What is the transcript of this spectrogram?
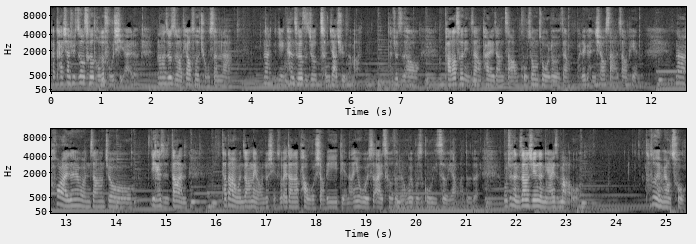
他开下去之后，车头就浮起来了，那 他就只好跳车求生啦。那眼看车子就沉下去了嘛，他就只好。爬到车顶上拍了一张照，苦中作乐，这样摆了一个很潇洒的照片。那后来这篇文章就一开始，当然他当然文章内容就写说，哎，大家怕我小力一点啊，因为我也是爱车的人，我也不是故意这样啊，对不对？我就很伤心的，你还一直骂我。他说也没有错，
